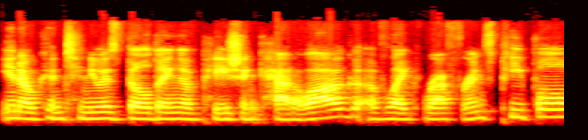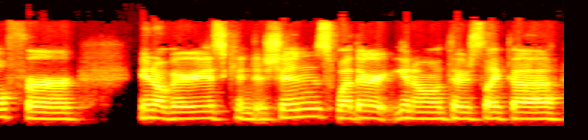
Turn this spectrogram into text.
you know, continuous building of patient catalog of like reference people for, you know, various conditions, whether, you know, there's like a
